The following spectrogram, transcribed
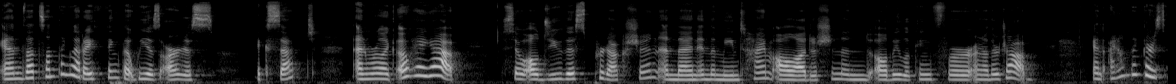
And that's something that I think that we as artists accept. And we're like, okay, yeah, so I'll do this production. And then in the meantime, I'll audition and I'll be looking for another job. And I don't think there's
